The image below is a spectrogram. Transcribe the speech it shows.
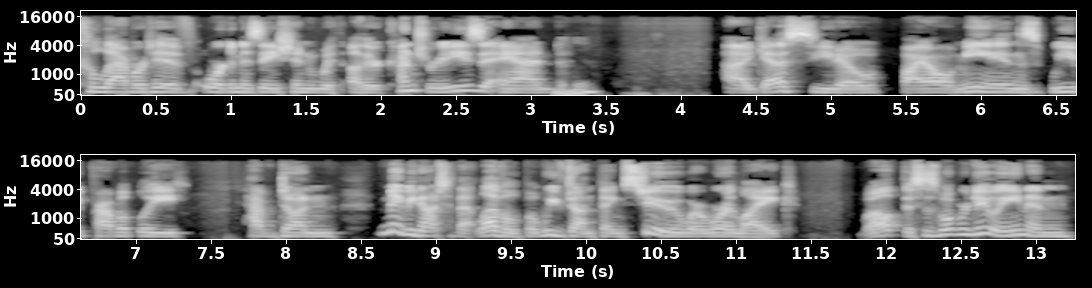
collaborative organization with other countries, and Mhm. I guess you know by all means we probably have done maybe not to that level, but we've done things too where we're like, well, this is what we're doing, and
